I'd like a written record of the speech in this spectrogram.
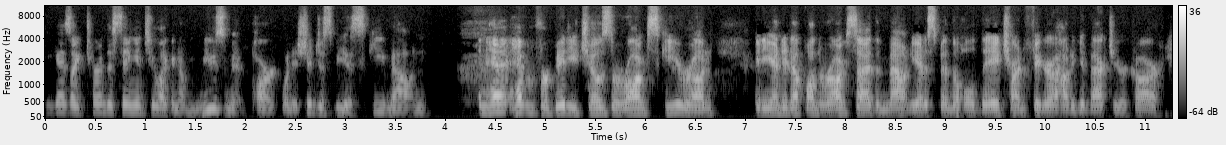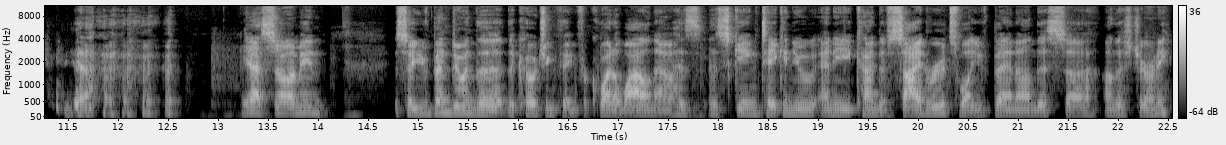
you guys like turn this thing into like an amusement park when it should just be a ski mountain. And he- heaven forbid you chose the wrong ski run and you ended up on the wrong side of the mountain. You had to spend the whole day trying to figure out how to get back to your car. yeah. yeah. So, I mean, so you've been doing the the coaching thing for quite a while now. Has has skiing taken you any kind of side routes while you've been on this uh, on this journey?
